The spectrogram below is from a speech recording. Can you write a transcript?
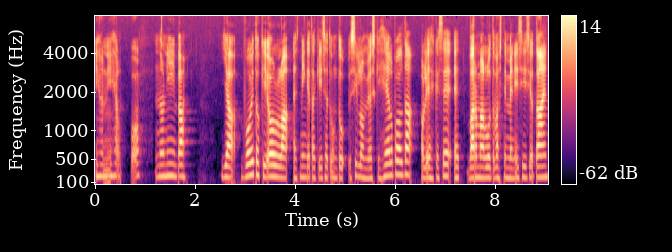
ihan niin helppoa. No niinpä. Ja voi toki olla, että minkä takia se tuntui silloin myöskin helpolta, oli ehkä se, että varmaan luultavasti meni siis jotain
